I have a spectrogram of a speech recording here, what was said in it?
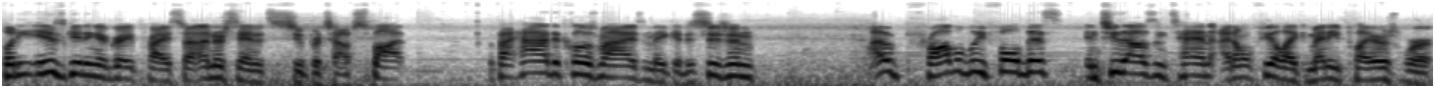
but he is getting a great price, so I understand it's a super tough spot. If I had to close my eyes and make a decision, I would probably fold this. In 2010, I don't feel like many players were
